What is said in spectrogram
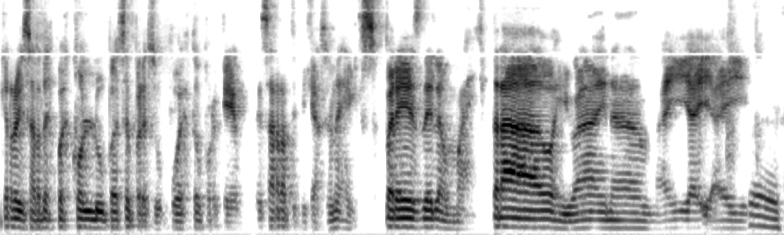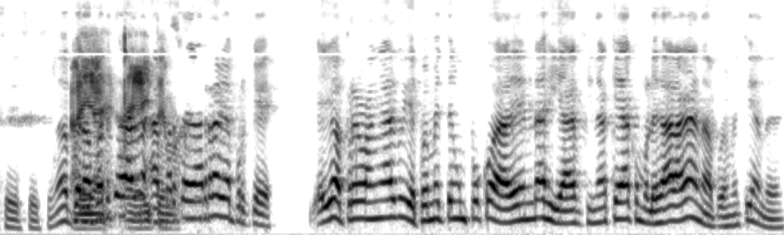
que revisar después con lupa ese presupuesto porque esas ratificaciones express de los magistrados y vaina, ahí, ahí, ahí. Sí, sí, sí. sí. No, pero aparte, de aparte de rabia porque ellos aprueban algo y después meten un poco de adendas y al final queda como les da la gana, pues, ¿me entiendes?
